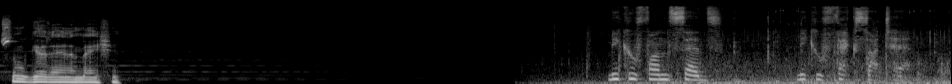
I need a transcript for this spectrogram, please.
Some good animation. Miku fan seds. Miku fexate. Oh,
